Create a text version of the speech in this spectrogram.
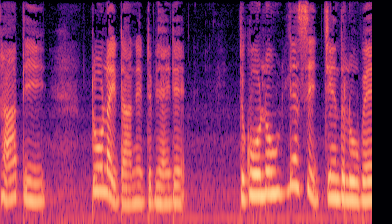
ထားပြီးတိုးလိုက်တာနဲ့တပြိုင်တည်းတကိုယ်လုံးလျှက်စစ်ကျင်းသလိုပဲ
